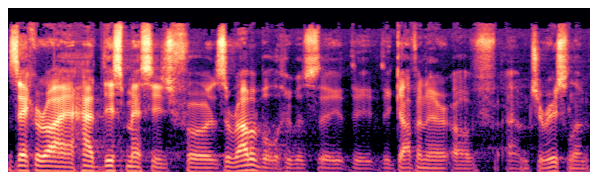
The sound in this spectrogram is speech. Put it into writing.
Zechariah had this message for Zerubbabel, who was the, the, the governor of um, Jerusalem.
